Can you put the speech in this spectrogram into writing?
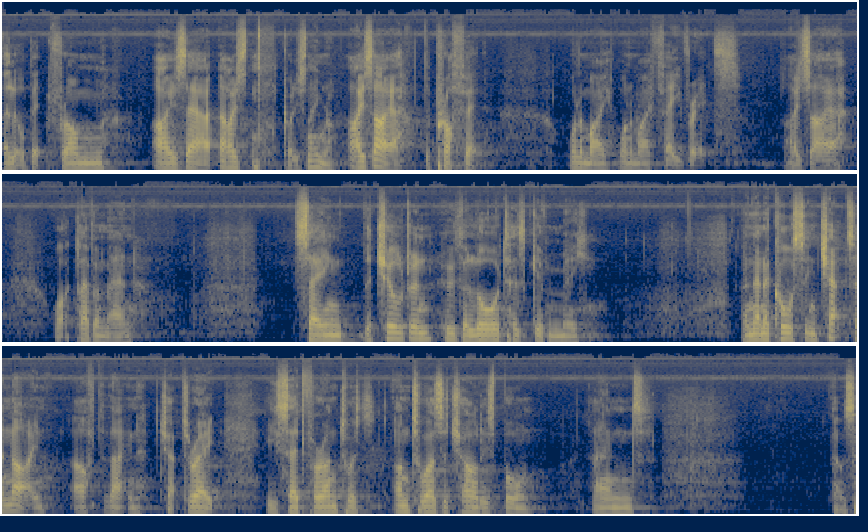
a little bit from Isaiah, got his name wrong, Isaiah, the prophet, one of my, one of my favorites. Isaiah, what a clever man, saying, The children who the Lord has given me. And then, of course, in chapter 9, after that, in chapter 8, he said, For unto us, unto us a child is born. And that was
